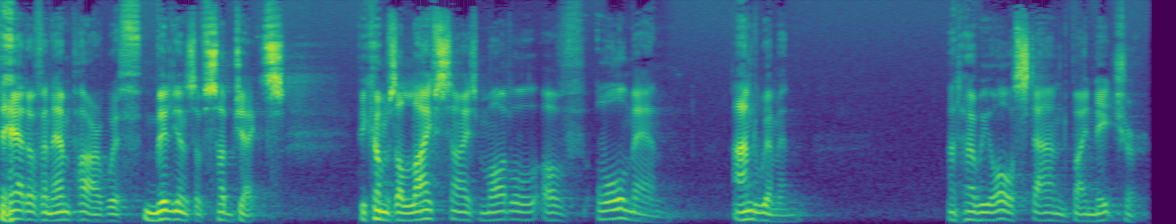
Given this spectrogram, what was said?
The head of an empire with millions of subjects becomes a life size model of all men and women and how we all stand by nature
